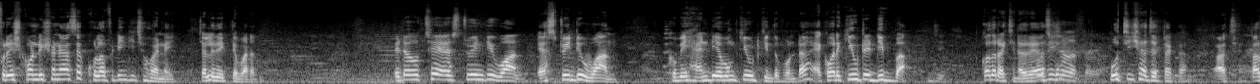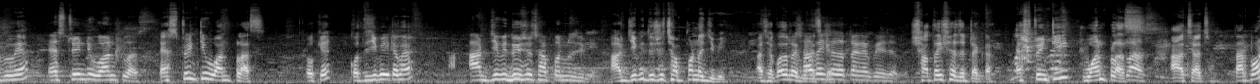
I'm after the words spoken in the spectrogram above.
ফ্রেশ কন্ডিশনে আছে খোলা ফিটিং কিছু হয় নাই। চালিয়ে দেখতে পারেন। এটা হচ্ছে S twenty one S twenty one খুবই হ্যান্ডি এবং কিউট কিন্তু ফোনটা একেবারে কিউটের ডিব্বা। জি। কত রাখছেন ভাইয়া পঁচিশ হাজার টাকা। পঁচিশ হাজার টাকা। আচ্ছা তারপর ভাইয়া? S twenty one Plus S twenty one Plus okay কত জিবি এটা ভাইয়া? আট জিবি দুইশো ছাপ্পান্ন জিবি আট জিবি দুশো ছাপ্পান্ন জিবি আচ্ছা কত রাখবেন সাতাইশ হাজার টাকা পেয়ে যাবে সাতাইশ হাজার টাকা। এস টোয়েন্টি ওয়ান প্লাস আচ্ছা আচ্ছা। তারপর?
